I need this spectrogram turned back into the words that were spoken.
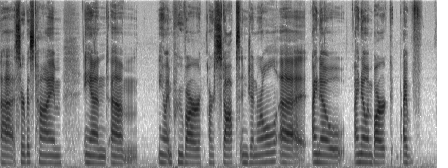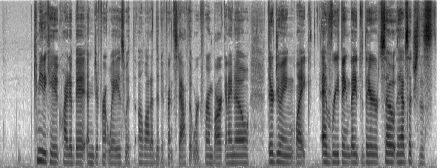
uh, service time and um, you know improve our our stops in general. Uh, I know I know Embark. I've communicated quite a bit in different ways with a lot of the different staff that work for Embark, and I know they're doing like everything. They they're so they have such this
